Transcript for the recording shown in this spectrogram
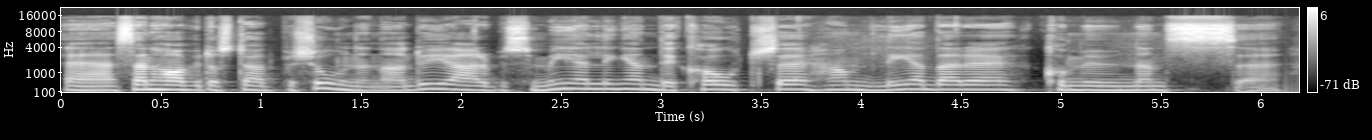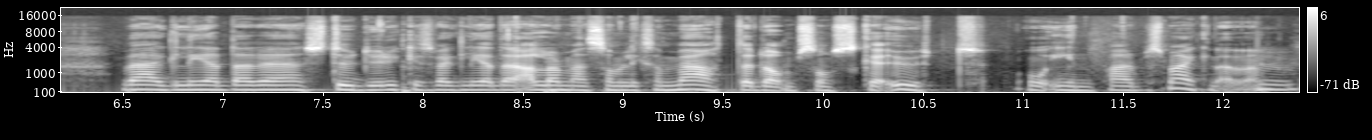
Eh, sen har vi då stödpersonerna. Det är Arbetsförmedlingen, det är coacher, handledare, kommunens eh, vägledare, studie och yrkesvägledare. Alla de här som liksom möter de som ska ut och in på arbetsmarknaden. Mm.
